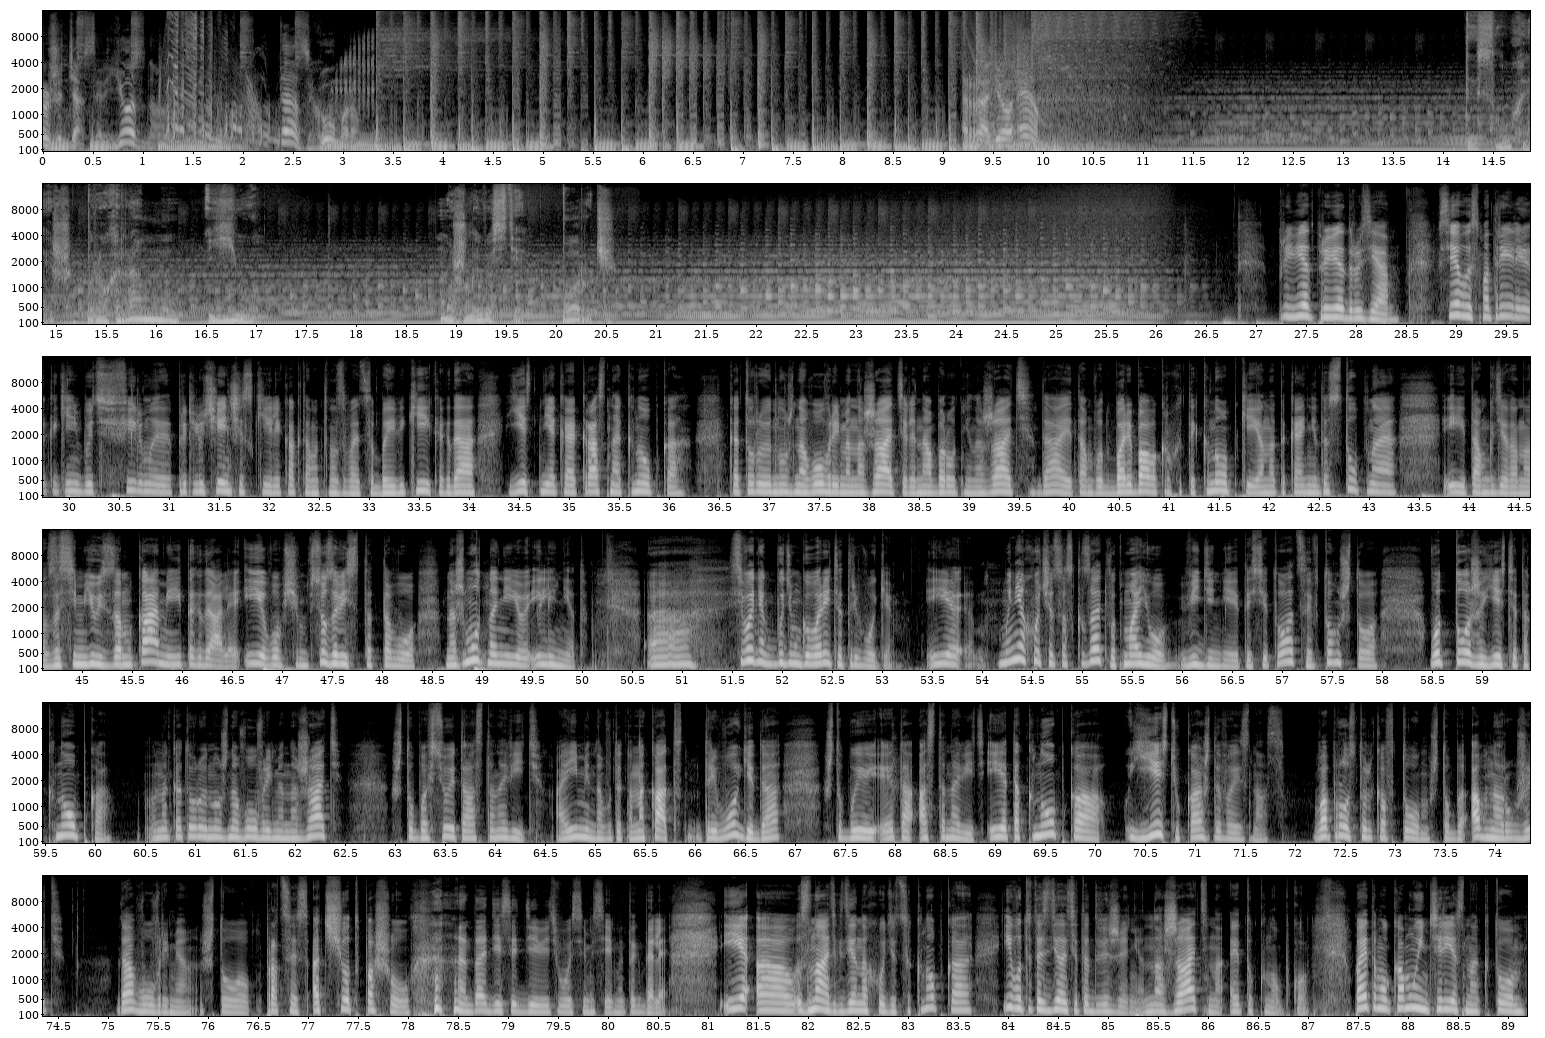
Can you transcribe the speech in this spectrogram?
Про життя серйозно та з гумором. Радіо М. Ти слухаєш програму Ю. Можливості поруч. Привет, привет, друзья! Все вы смотрели какие-нибудь фильмы приключенческие или как там это называется, боевики, когда есть некая красная кнопка, которую нужно вовремя нажать или наоборот не нажать, да, и там вот борьба вокруг этой кнопки, и она такая недоступная, и там где-то она за семью замками и так далее. И, в общем, все зависит от того, нажмут на нее или нет. А, сегодня будем говорить о тревоге. И мне хочется сказать, вот мое видение этой ситуации в том, что вот тоже есть эта кнопка, на которую нужно вовремя нажать, чтобы все это остановить, а именно вот это накат тревоги, да, чтобы это остановить. И эта кнопка есть у каждого из нас. Вопрос только в том, чтобы обнаружить да, вовремя, что процесс, отсчет пошел, да, 10, 9, 8, 7 и так далее. И э, знать, где находится кнопка, и вот это сделать это движение, нажать на эту кнопку. Поэтому, кому интересно, кто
